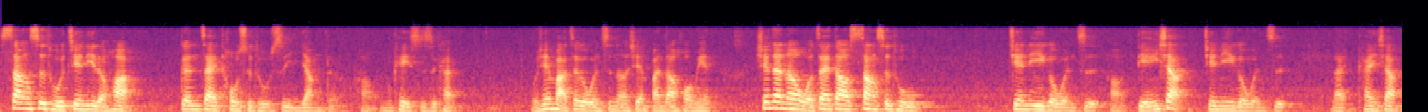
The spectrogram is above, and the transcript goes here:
上视图建立的话，跟在透视图是一样的。好，我们可以试试看。我先把这个文字呢先搬到后面。现在呢，我再到上视图建立一个文字，好，点一下建立一个文字，来看一下，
